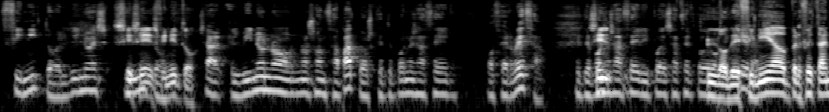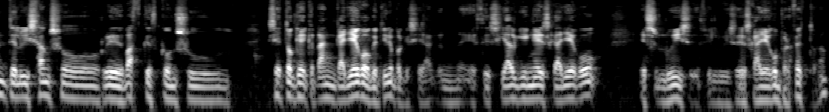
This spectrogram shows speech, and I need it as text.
finito el vino es finito. Sí, sí, es finito. O sea, el vino no, no son zapatos que te pones a hacer o cerveza, que te pones a hacer y puedes hacer todo lo, lo definía perfectamente Luis Sanso Ruiz Vázquez con su ese toque tan gallego que tiene, porque si, si alguien es gallego, es Luis, es decir, Luis es gallego perfecto. ¿no?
